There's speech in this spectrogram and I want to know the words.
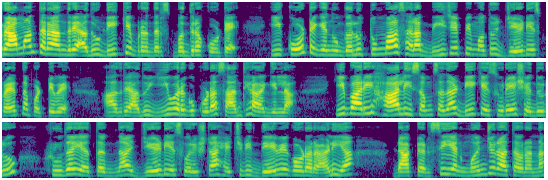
ಗ್ರಾಮಾಂತರ ಅಂದ್ರೆ ಅದು ಡಿ ಕೆ ಬ್ರದರ್ಸ್ ಭದ್ರಕೋಟೆ. ಈ ಕೋಟೆಗೆ ನುಗ್ಗಲು ತುಂಬಾ ಸಲ ಬಿಜೆಪಿ ಮತ್ತು ಜೆಡಿಎಸ್ ಪ್ರಯತ್ನ ಪಟ್ಟಿವೆ ಆದರೆ ಅದು ಈವರೆಗೂ ಕೂಡ ಸಾಧ್ಯ ಆಗಿಲ್ಲ. ಈ ಬಾರಿ ಹಾಲಿ ಸಂಸದ ಡಿ ಕೆ ಸುರೇಶ್ ಎದುರು ಹೃದಯ ತಜ್ಞ ಜೆಡಿಎಸ್ ವರಿಷ್ಠ ಎಚ್ ಡಿ ದೇವೇಗೌಡರ ಅಳಿಯ ಡಾಕ್ಟರ್ ಸಿ ಎನ್ ಮಂಜುನಾಥ್ ಅವರನ್ನ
